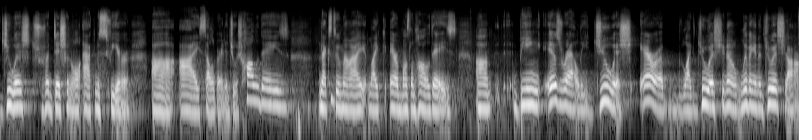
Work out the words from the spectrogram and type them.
Jewish traditional atmosphere. Uh, I celebrated Jewish holidays next to my like Arab Muslim holidays. Um, being Israeli, Jewish, Arab, like Jewish, you know, living in a Jewish uh,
